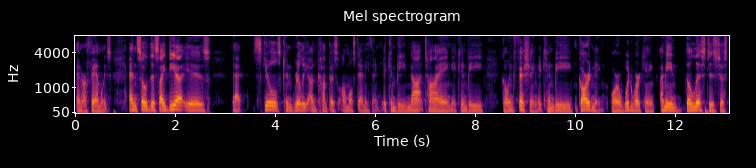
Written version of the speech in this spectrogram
and our families. And so this idea is that skills can really encompass almost anything. It can be knot tying, it can be going fishing, it can be gardening or woodworking. I mean, the list is just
